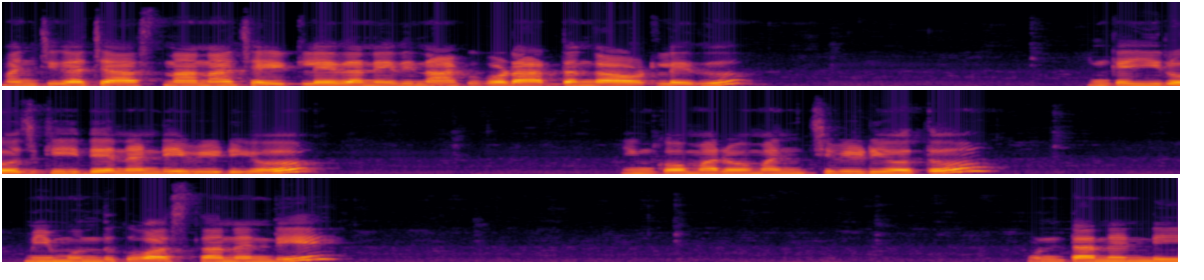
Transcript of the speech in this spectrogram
మంచిగా చేస్తున్నానా చేయట్లేదు అనేది నాకు కూడా అర్థం కావట్లేదు. ఇంకా ఈ రోజుకి ఇదేనండి వీడియో. ఇంకో మరో మంచి వీడియోతో మీ ముందుకు వస్తానండి. ఉంటానండి.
